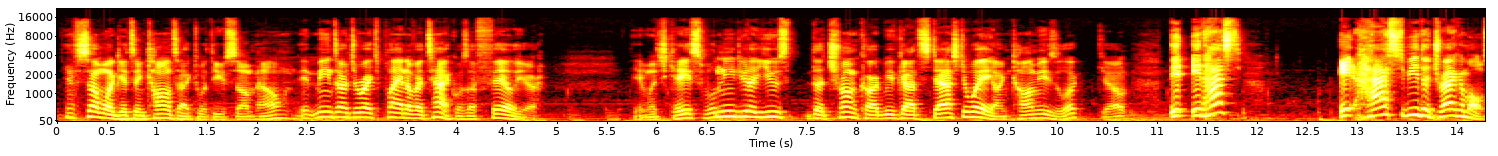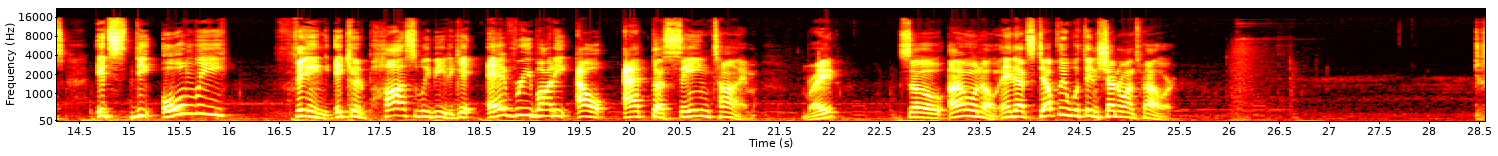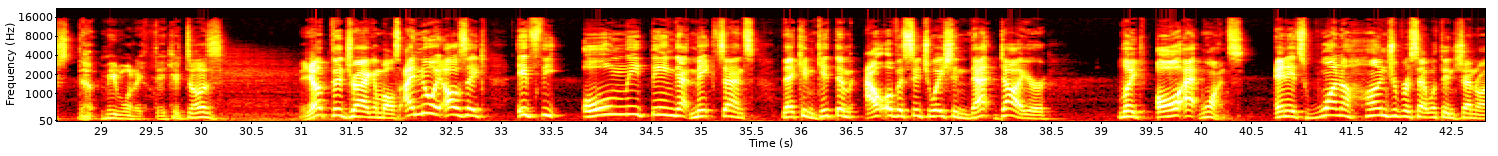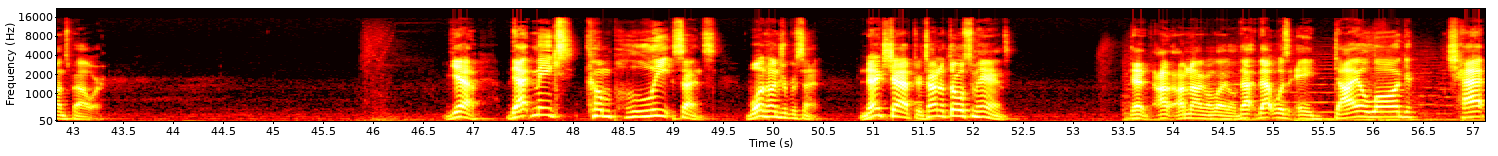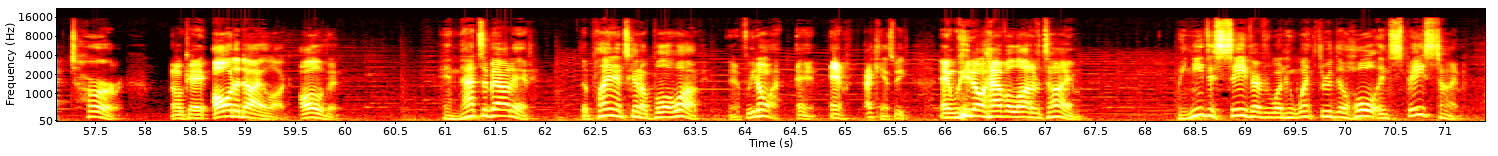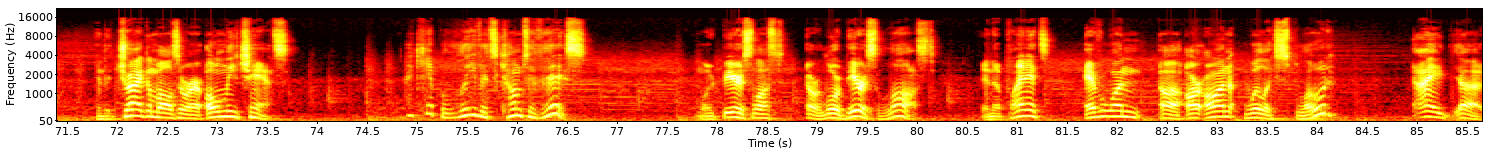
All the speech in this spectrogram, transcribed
If someone gets in contact with you somehow, it means our direct plan of attack was a failure. In which case, we'll need you to use the trump card we've got stashed away on Kami's lookout. It it has it has to be the Dragon Balls. It's the only thing it could possibly be to get everybody out at the same time, right? So, I don't know. And that's definitely within Shenron's power. Does that mean what I think it does? Yep, the Dragon Balls. I knew it. I was like, it's the only thing that makes sense that can get them out of a situation that dire, like, all at once. And it's 100% within Shenron's power. Yeah, that makes complete sense. 100%. Next chapter, time to throw some hands. That I, am not gonna lie though. That that was a dialogue chapter. Okay, all the dialogue, all of it. And that's about it. The planet's gonna blow up. And if we don't and, and I can't speak. And we don't have a lot of time. We need to save everyone who went through the hole in space-time. And the Dragon Balls are our only chance. I can't believe it's come to this. Lord Beerus lost, or Lord Beerus lost, and the planet's everyone uh, are on will explode? I uh,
